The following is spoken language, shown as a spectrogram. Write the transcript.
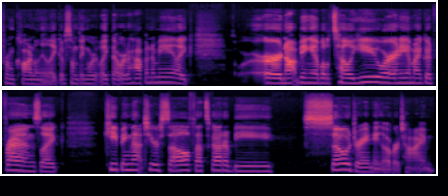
from Connolly. Like if something were like that were to happen to me, like or not being able to tell you or any of my good friends, like keeping that to yourself, that's got to be so draining over time.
